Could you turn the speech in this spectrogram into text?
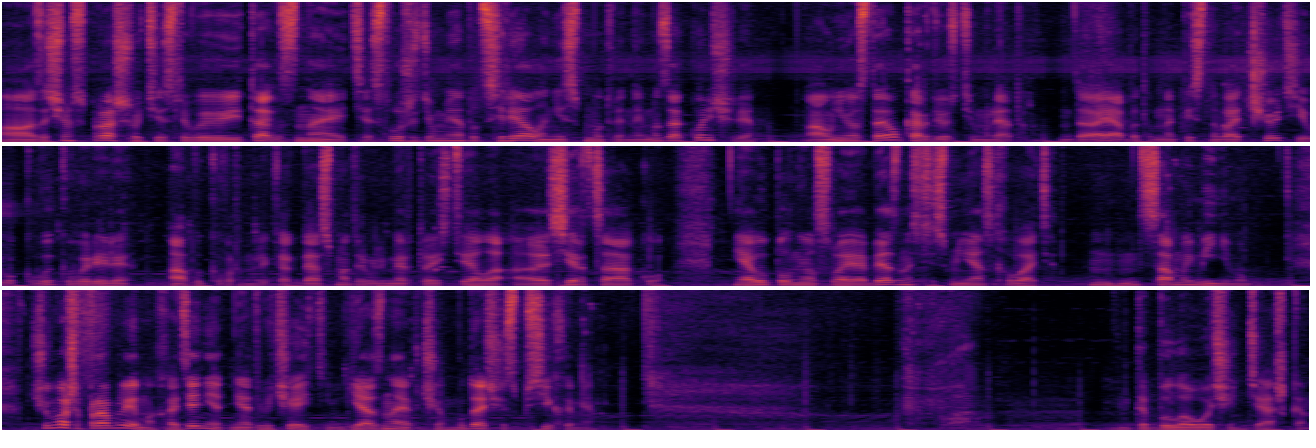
А зачем спрашивать, если вы и так знаете? Слушайте, у меня тут сериалы не смотрены, мы закончили. А у него стоял кардиостимулятор? Да, и об этом написано в отчете, его выковырили, а, выковырнули, когда осматривали мертвое тело, э, сердце Аку. Я выполнил свои обязанности, с меня схватит. Угу, самый минимум. В чем ваша проблема? Хотя нет, не отвечайте, я знаю в чем. Удачи с психами. Это было очень тяжко.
